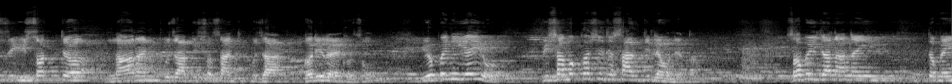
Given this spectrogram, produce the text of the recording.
श्री सत्य नारायण पूजा विश्व शान्ति पूजा गरिरहेको छौँ। यो पनि यही हो विश्वमा कसरी शान्ति ल्याउने त? सबैजना नै एकदमै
